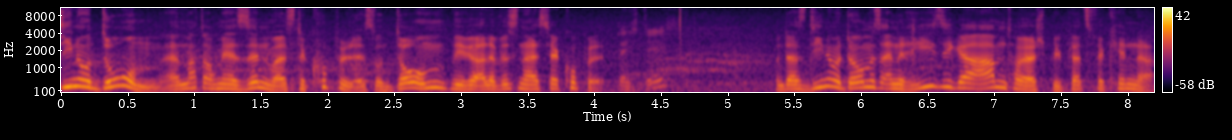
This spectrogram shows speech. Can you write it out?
Dinodom, das macht auch mehr Sinn, weil es eine Kuppel ist. Und Dome, wie wir alle wissen, heißt ja Kuppel. Richtig. Und das Dinodom ist ein riesiger Abenteuerspielplatz für Kinder.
